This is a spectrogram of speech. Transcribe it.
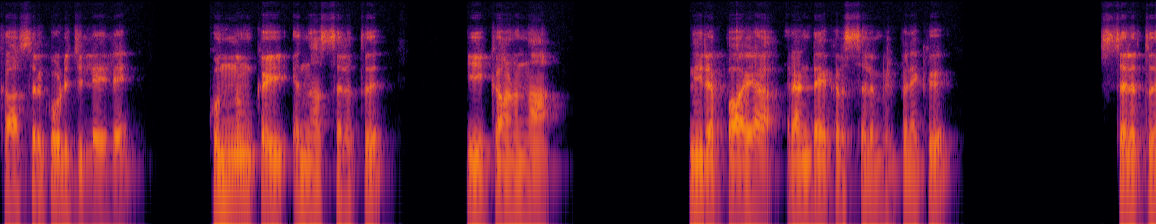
കാസർഗോഡ് ജില്ലയിലെ കുന്നുംകൈ എന്ന സ്ഥലത്ത് ഈ കാണുന്ന നിരപ്പായ രണ്ടേക്കർ സ്ഥലം വിൽപ്പനയ്ക്ക് സ്ഥലത്ത്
